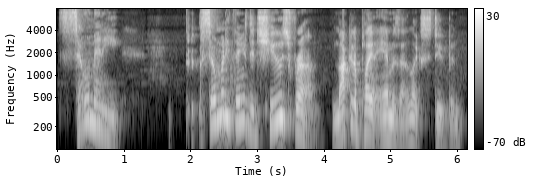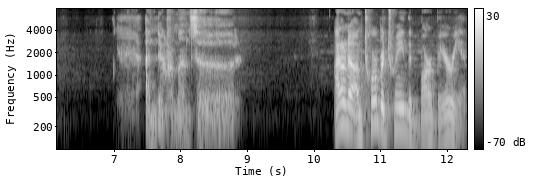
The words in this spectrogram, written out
so many, so many things to choose from. I'm not gonna play an Amazon. Like stupid. A necromancer. I don't know. I'm torn between the barbarian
